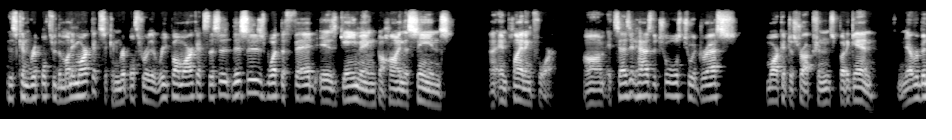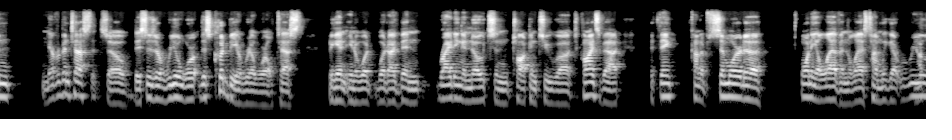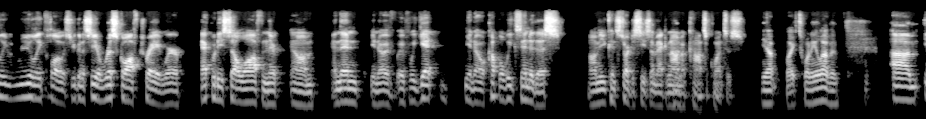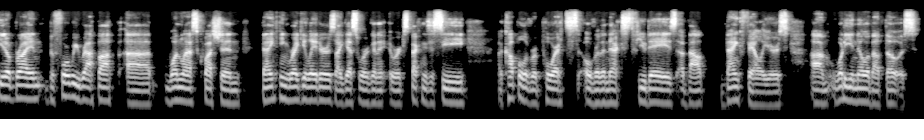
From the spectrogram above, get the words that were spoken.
This can ripple through the money markets. It can ripple through the repo markets. This is this is what the Fed is gaming behind the scenes uh, and planning for. Um, it says it has the tools to address market disruptions, but again, never been never been tested. So this is a real world. This could be a real world test. Again, you know what what I've been writing in notes and talking to uh, to clients about. I think kind of similar to 2011, the last time we got really really close. You're going to see a risk off trade where equities sell off and they're um, and then you know if, if we get you know a couple of weeks into this um, you can start to see some economic consequences. Yep, like 2011. Um, you know, Brian, before we wrap up, uh, one last question. Banking regulators, I guess we're gonna we're expecting to see a couple of reports over the next few days about bank failures. Um, what do you know about those?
